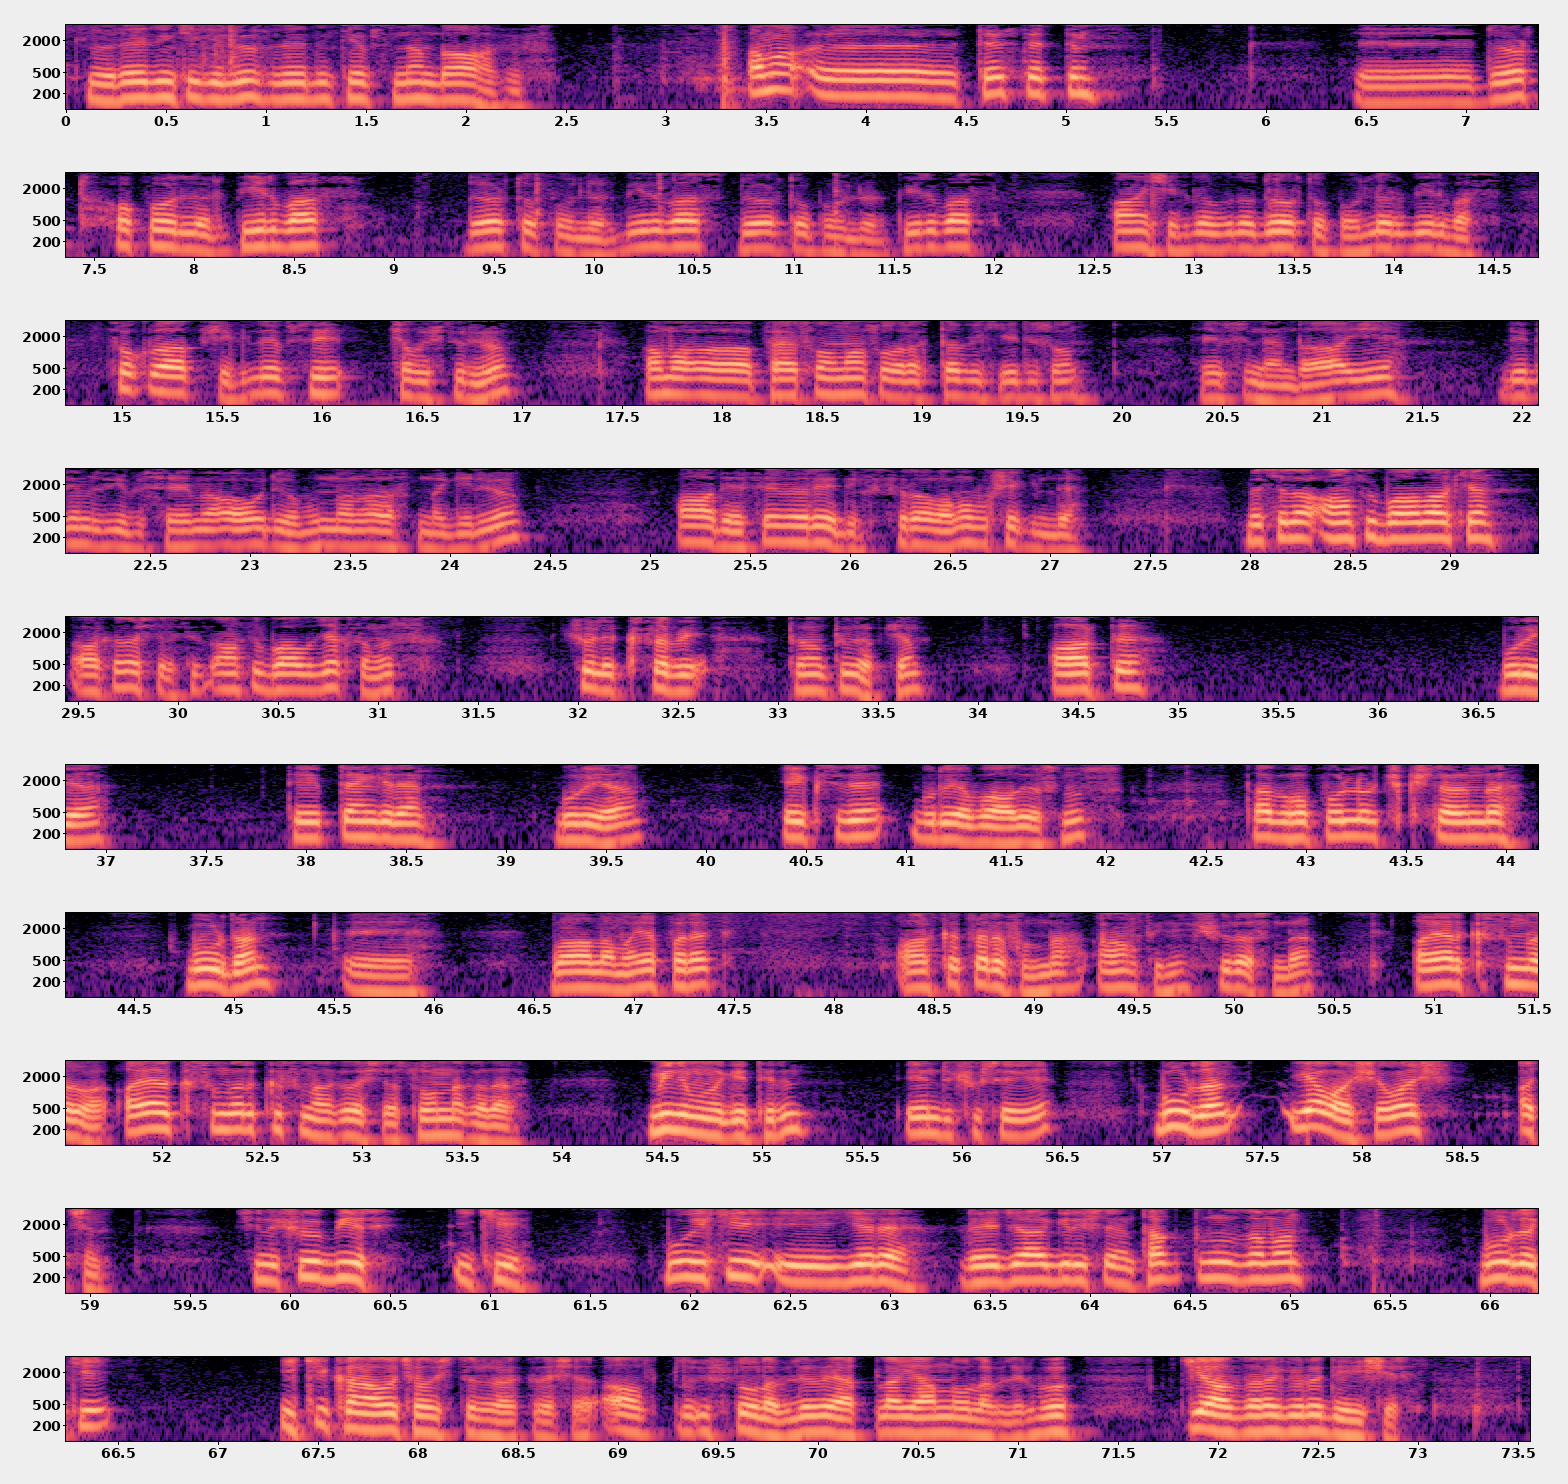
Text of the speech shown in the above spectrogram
Şöyle Reading'e geliyoruz. Reading hepsinden daha hafif. Ama e, test ettim. E, 4 hoparlör 1 bas. 4 hoparlör 1 bas. 4 hoparlör 1 bas. Aynı şekilde burada 4 hoparlör 1 bas. Çok rahat bir şekilde hepsi çalıştırıyor. Ama e, performans olarak tabii ki Edison hepsinden daha iyi. Dediğimiz gibi SM Audio bunların arasında geliyor. ADS ve Reading sıralama bu şekilde. Mesela amfi bağlarken arkadaşlar siz amfi bağlayacaksanız şöyle kısa bir tanıtım yapacağım. Artı buraya teypten gelen buraya eksi de buraya bağlıyorsunuz. Tabi hoparlör çıkışlarında buradan e, bağlama yaparak arka tarafında amfinin şurasında ayar kısımları var. Ayar kısımları kısın arkadaşlar sonuna kadar. Minimuma getirin. En düşük seviye. Buradan yavaş yavaş açın. Şimdi şu 1, 2 bu iki e, yere RCA girişlerini taktığınız zaman buradaki iki kanalı çalıştırır arkadaşlar. Altlı üstlü olabilir veya da yanlı olabilir. Bu cihazlara göre değişir.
